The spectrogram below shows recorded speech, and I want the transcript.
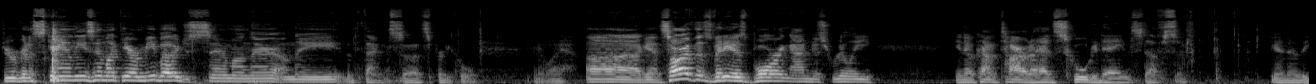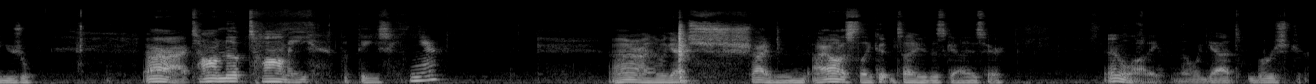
If you were gonna scan these in like the Amiibo, just send them on there on the the thing. So that's pretty cool. Anyway, uh, again, sorry if this video is boring. I'm just really, you know, kind of tired. I had school today and stuff, so you know the usual. All right, Tom Nook, Tommy. Put these here. All right, then we got. I, I honestly couldn't tell you this guy is here. And Lottie. Then we got Brewster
